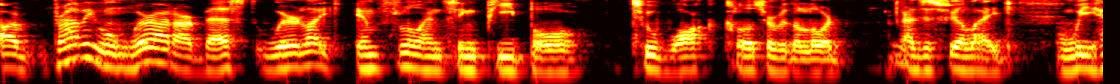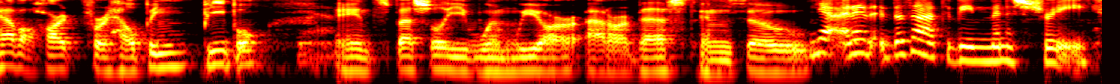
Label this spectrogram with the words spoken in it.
are probably when we're at our best, we're like influencing people to walk closer with the Lord. I just feel like we have a heart for helping people, and especially when we are at our best. And so, Yeah, and it, it doesn't have to be ministry.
